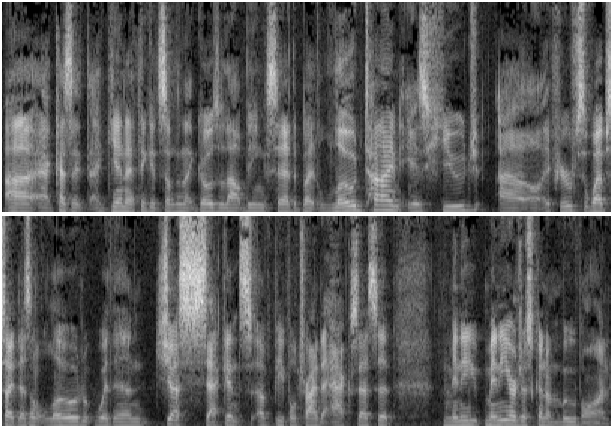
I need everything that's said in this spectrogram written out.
because uh, again, I think it's something that goes without being said, but load time is huge. Uh, if your website doesn't load within just seconds of people trying to access it, Many many are just going to move on,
